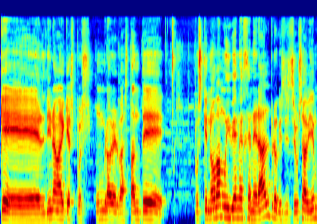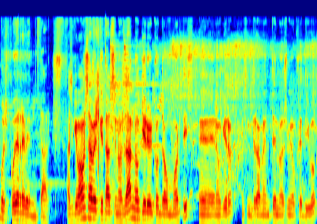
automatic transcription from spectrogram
que el Dynamite es pues un brawler bastante... Pues que no va muy bien en general, pero que si se usa bien pues puede reventar. Así que vamos a ver qué tal se nos da. No quiero ir contra un Mortis, eh, no quiero, sinceramente no es mi objetivo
